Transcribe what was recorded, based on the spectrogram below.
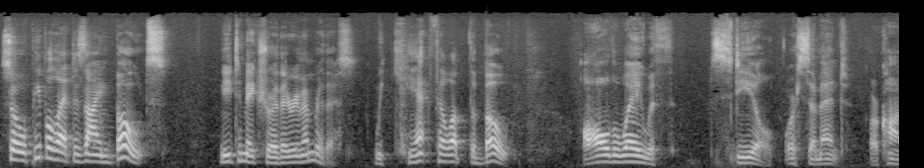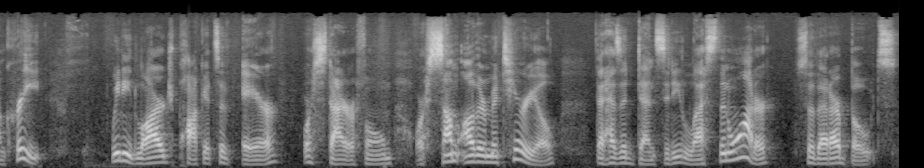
So people that design boats need to make sure they remember this. We can't fill up the boat all the way with steel or cement or concrete. We need large pockets of air or styrofoam or some other material that has a density less than water so that our boats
